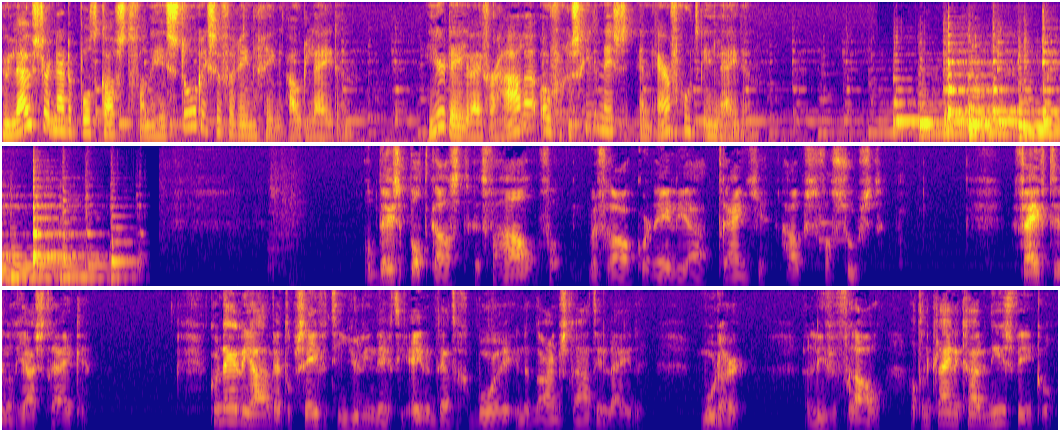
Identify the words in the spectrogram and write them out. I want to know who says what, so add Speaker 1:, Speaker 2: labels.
Speaker 1: U luistert naar de podcast van de Historische Vereniging Oud-Leiden. Hier delen wij verhalen over geschiedenis en erfgoed in Leiden.
Speaker 2: Op deze podcast het verhaal van mevrouw Cornelia Treintje Haups van Soest. 25 jaar strijken. Cornelia werd op 17 juli 1931 geboren in de Narmstraat in Leiden. Moeder, een lieve vrouw, had een kleine kruidenierswinkel.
